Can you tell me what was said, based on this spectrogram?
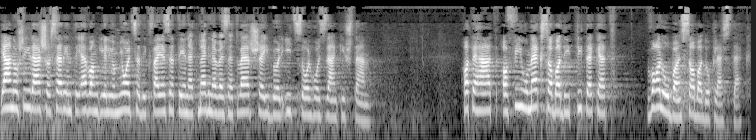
János írása szerinti evangélium 8. fejezetének megnevezett verseiből így szól hozzánk Isten. Ha tehát a fiú megszabadít titeket, valóban szabadok lesztek.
